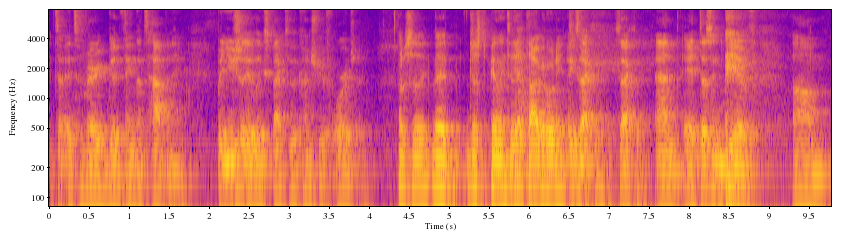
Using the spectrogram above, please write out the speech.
it's a, it's a very good thing that's happening, but usually it links back to the country of origin. Absolutely. They're just appealing to Yeah. their target audience. Exactly, exactly. And it doesn't give, um,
